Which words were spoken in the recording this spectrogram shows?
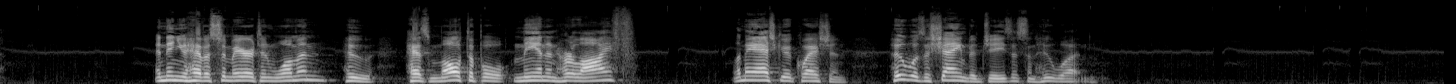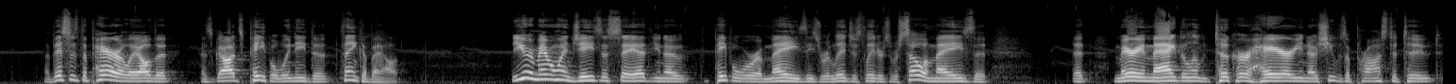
And then you have a Samaritan woman who has multiple men in her life. Let me ask you a question Who was ashamed of Jesus and who wasn't? Now, this is the parallel that, as God's people, we need to think about. Do you remember when Jesus said, you know, people were amazed, these religious leaders were so amazed that, that Mary Magdalene took her hair, you know, she was a prostitute.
